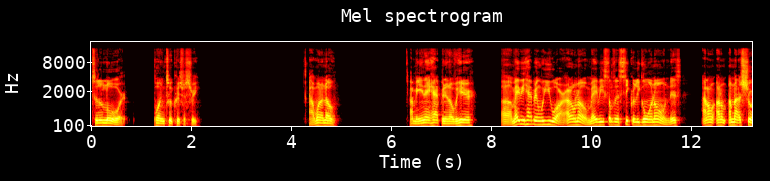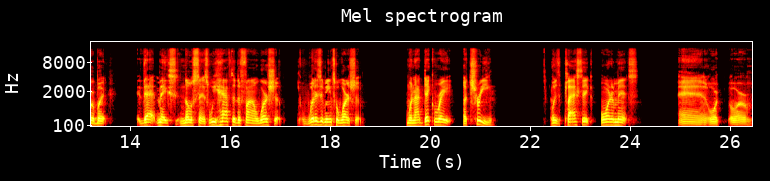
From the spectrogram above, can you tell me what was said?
to the Lord, pointing to a Christmas tree. I want to know. I mean, it ain't happening over here. Uh, maybe happening where you are. I don't know. Maybe something secretly going on. This, I don't, I don't, I'm not sure, but that makes no sense. We have to define worship. What does it mean to worship? When I decorate a tree with plastic ornaments and or or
